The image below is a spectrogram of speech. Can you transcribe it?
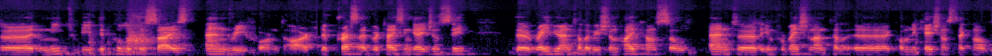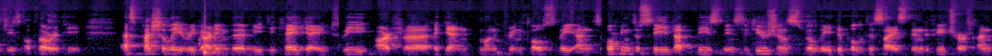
uh, need to be depoliticized and reformed are the Press Advertising Agency, the Radio and Television High Council, and uh, the Information and Tele uh, Communications Technologies Authority especially regarding the BTK gate, we are uh, again monitoring closely and hoping to see that these institutions will be depoliticized in the future and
